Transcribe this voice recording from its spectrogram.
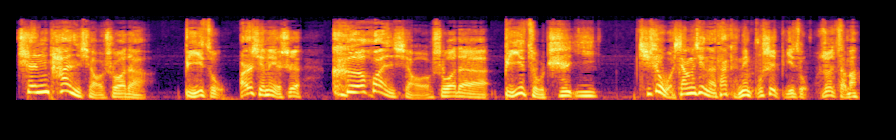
侦探小说的鼻祖，而且呢，也是科幻小说的鼻祖之一。其实我相信呢，他肯定不是鼻祖。说怎么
